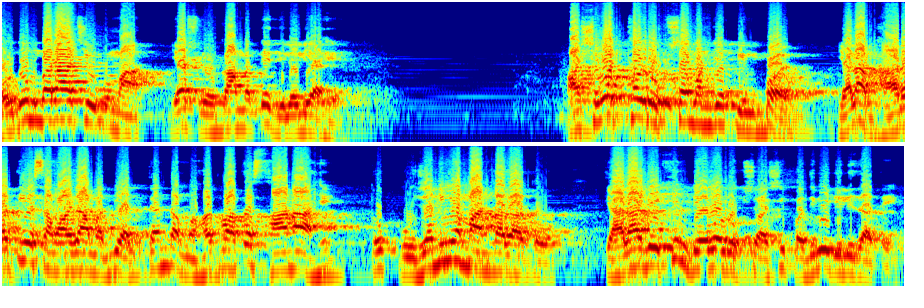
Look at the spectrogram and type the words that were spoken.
औदुंबराची उपमा या श्लोकामध्ये दिलेली आहे. अश्वत्थ वृक्ष म्हणजे पिंपळ. याला भारतीय समाजामध्ये अत्यंत महत्वाचं स्थान आहे. तो पूजनीय मानला जातो. त्याला देखील देववृक्ष अशी पदवी दिली जाते.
